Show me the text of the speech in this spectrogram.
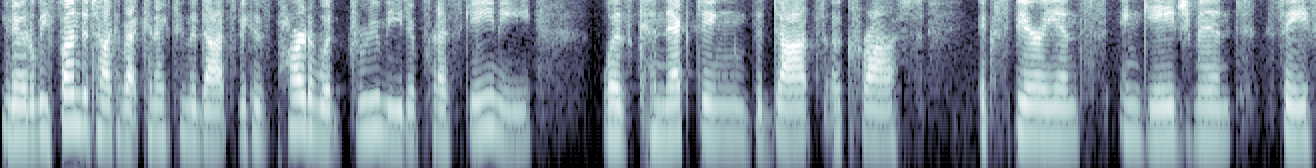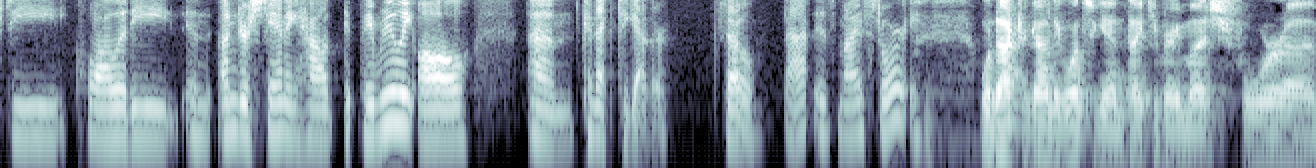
you know, it'll be fun to talk about connecting the dots because part of what drew me to Press Ganey was connecting the dots across experience, engagement, safety, quality, and understanding how they really all um, connect together. So that is my story. Well, Dr. Gandhi, once again, thank you very much for uh,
